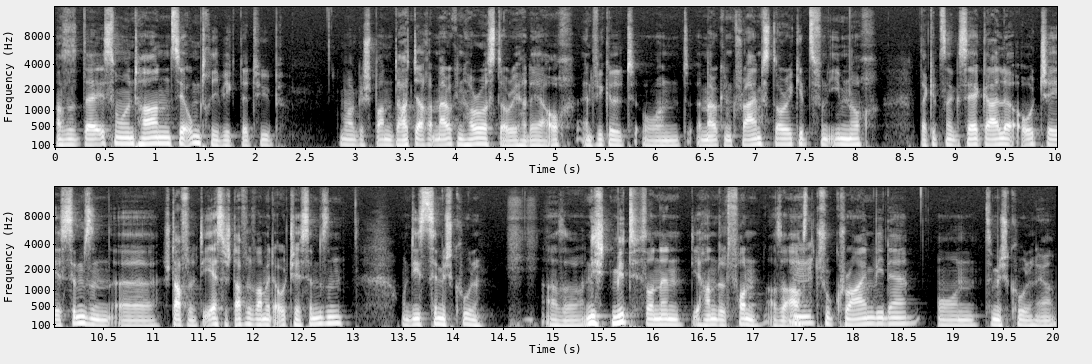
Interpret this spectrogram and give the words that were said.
also der ist momentan sehr umtriebig, der Typ. Mal gespannt. Da hat ja auch American Horror Story hat er ja auch entwickelt und American Crime Story gibt es von ihm noch. Da gibt es eine sehr geile O.J. Simpson äh, Staffel. Die erste Staffel war mit O.J. Simpson und die ist ziemlich cool. Also nicht mit, sondern die handelt von. Also auch mhm. True Crime wieder und ziemlich cool, ja.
